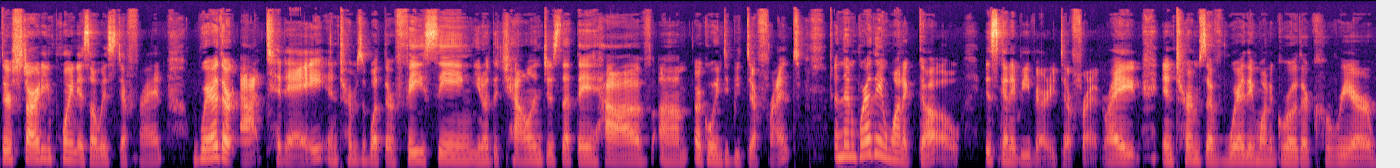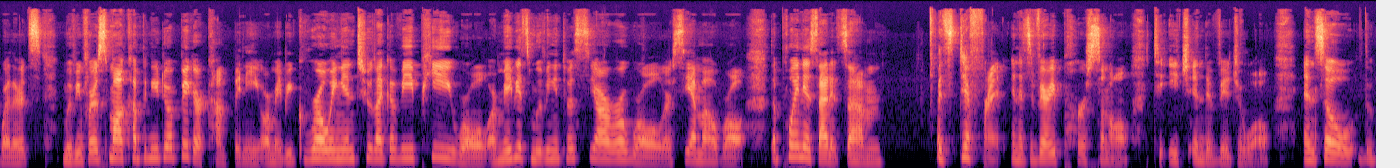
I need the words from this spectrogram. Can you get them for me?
their starting point is always different. Where they're at today in terms of what they're facing, you know, the challenges that they have um, are going to be different. And then where they want to go is going to be very different, right? In terms of where they want to grow their career, whether it's moving from a small company to a bigger company, or maybe growing into like a VP role, or maybe it's moving into a CRO role or CMO role. The point is that it's um it's different and it's very personal to each individual. And so the,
